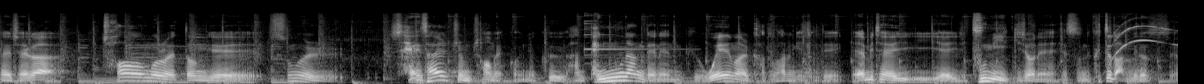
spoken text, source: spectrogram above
네, 제가 처음으로 했던 게 23살쯤 처음 했거든요. 그한 100문항 되는 그 OMR 카드로 하는 게 있는데 MBTI에 붐이 있기 전에 했었는데 그때도 안 믿었었어요.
